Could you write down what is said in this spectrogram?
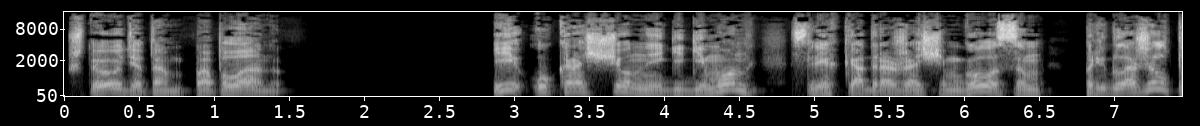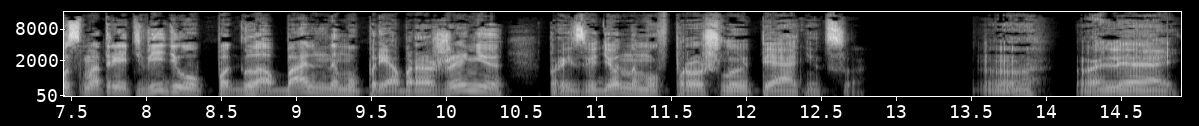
Что у тебя там по плану?» И укращенный Гегемон слегка дрожащим голосом предложил посмотреть видео по глобальному преображению, произведенному в прошлую пятницу. Ну, валяй.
